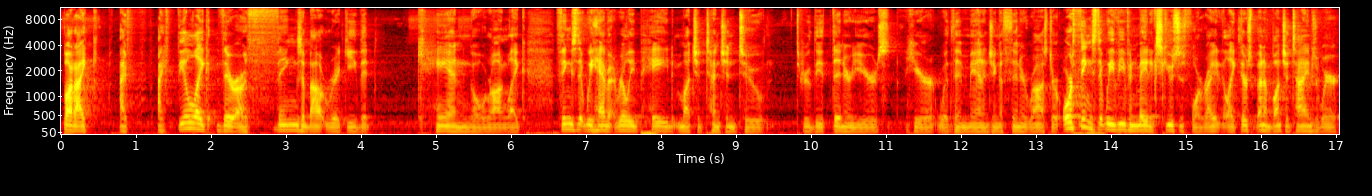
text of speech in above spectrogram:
but I I I feel like there are things about Ricky that can go wrong. Like things that we haven't really paid much attention to through the thinner years here with him managing a thinner roster or things that we've even made excuses for right? Like there's been a bunch of times where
